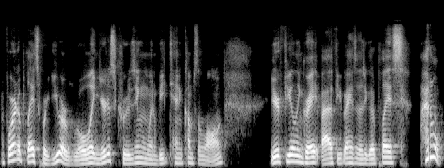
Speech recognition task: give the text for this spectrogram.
if we're in a place where you are rolling, you're just cruising when week 10 comes along, you're feeling great, biofeedback is a good place. I don't,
